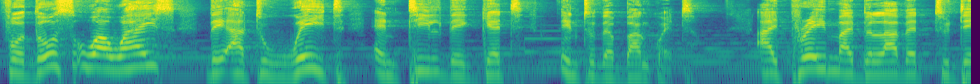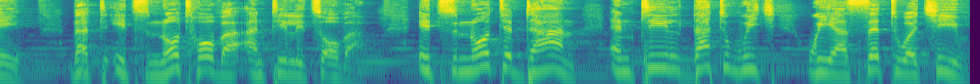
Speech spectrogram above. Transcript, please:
For those who are wise, they are to wait until they get into the banquet. I pray, my beloved, today that it's not over until it's over. It's not done until that which we are set to achieve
